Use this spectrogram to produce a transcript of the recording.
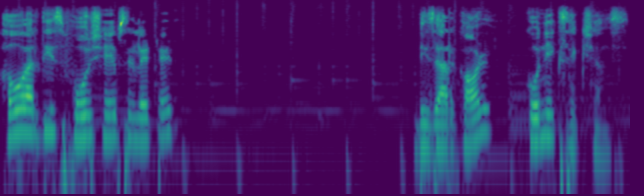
How are these four shapes related? These are called conic sections.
